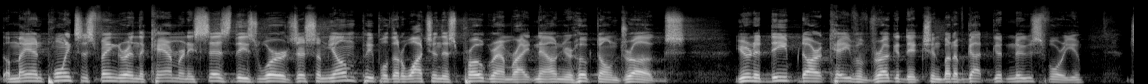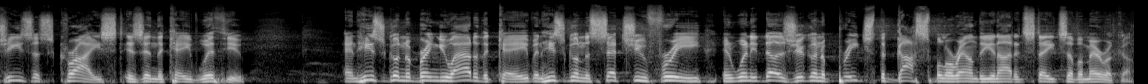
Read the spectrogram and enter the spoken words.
the man points his finger in the camera and he says these words. There's some young people that are watching this program right now, and you're hooked on drugs. You're in a deep, dark cave of drug addiction, but I've got good news for you. Jesus Christ is in the cave with you. And he's going to bring you out of the cave and he's going to set you free. And when he does, you're going to preach the gospel around the United States of America.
